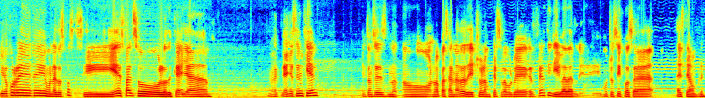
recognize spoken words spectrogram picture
Y ocurre una de dos cosas. Si es falso lo de que haya, haya sido infiel, entonces no, no, va a pasar nada. De hecho, la mujer se va a volver fértil y va a darle muchos hijos a, a este hombre.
